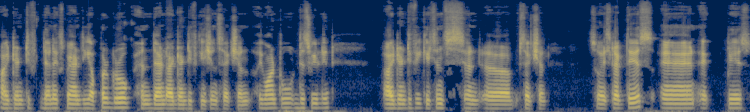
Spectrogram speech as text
identify then expand the upper group and then identification section. I want to this field in identification and uh, section. So I select this and place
